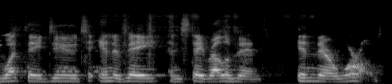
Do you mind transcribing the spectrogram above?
what they do to innovate and stay relevant in their world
